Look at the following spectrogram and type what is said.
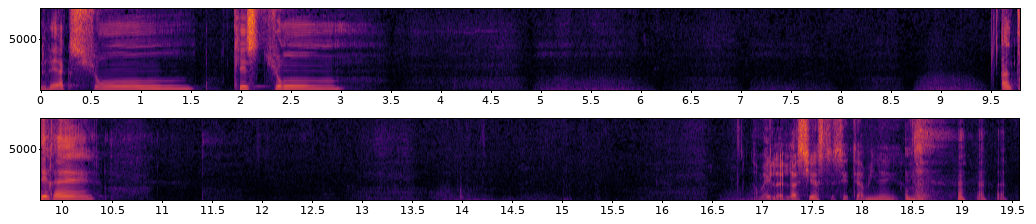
réactions, questions? Intérêt? Non mais la, la sieste, c'est terminé.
